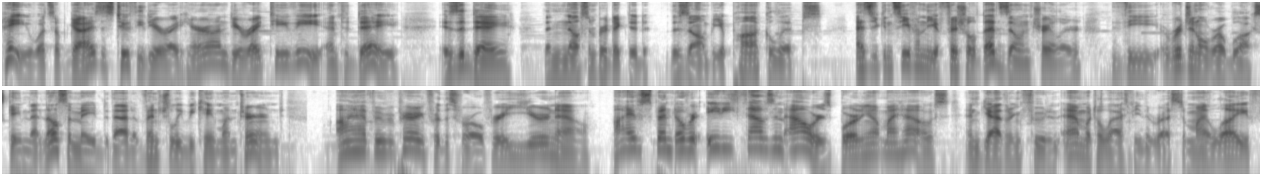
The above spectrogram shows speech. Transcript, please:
Hey, what's up guys? It's Toothy Deer right here on DeerryteTV, and today is the day that Nelson predicted the zombie apocalypse. As you can see from the official Deadzone trailer, the original Roblox game that Nelson made that eventually became Unturned, I have been preparing for this for over a year now. I have spent over 80,000 hours boarding up my house and gathering food and ammo to last me the rest of my life.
